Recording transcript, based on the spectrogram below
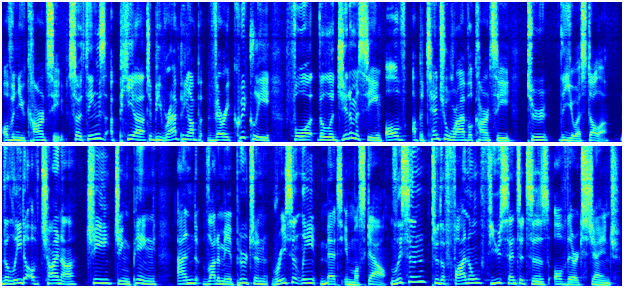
of a new currency. So things appear to be ramping up very quickly for the legitimacy of a potential rival currency to the US dollar. The leader of China, Xi Jinping, and Vladimir Putin recently met in Moscow. Listen to the final few sentences of their exchange.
